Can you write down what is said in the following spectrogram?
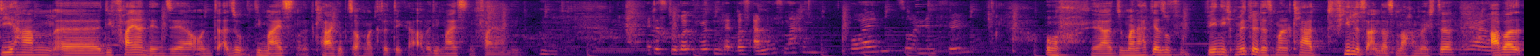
die haben, äh, die feiern den sehr. Und also die meisten, klar gibt es auch mal Kritiker, aber die meisten feiern ihn. Hm. Hättest du rückwirkend etwas anderes machen wollen, so in dem Film? Oh, ja, also man hat ja so wenig Mittel, dass man klar vieles anders machen möchte. Ja. Aber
